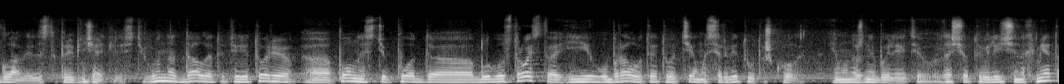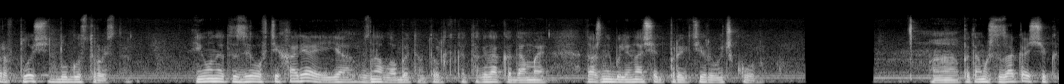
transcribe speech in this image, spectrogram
главной достопримечательностью. Он отдал эту территорию э, полностью под благоустройство и убрал вот эту вот тему сервитута школы. Ему нужны были эти за счет увеличенных метров площадь благоустройства. И он это сделал втихаря, и я узнал об этом только тогда, когда мы должны были начать проектировать школу. А, потому что заказчик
